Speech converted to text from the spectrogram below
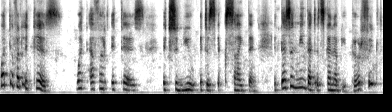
whatever it is, whatever it is, it's new, it is exciting. It doesn't mean that it's to be perfect,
